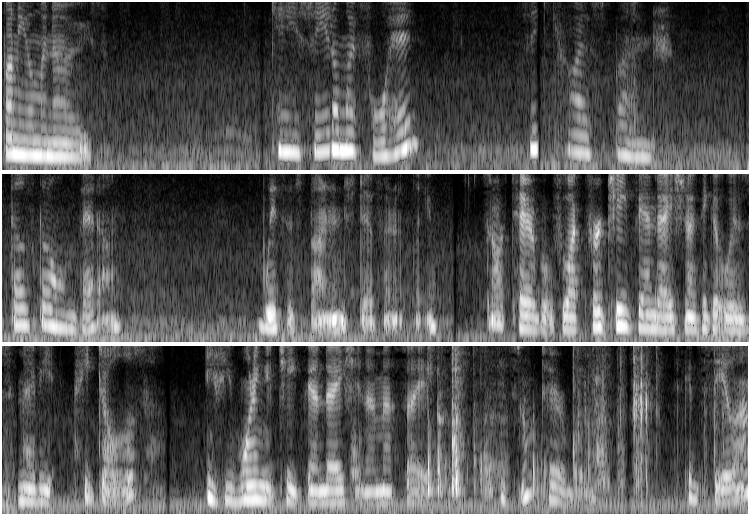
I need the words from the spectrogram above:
funny on my nose. Can you see it on my forehead? See, try a sponge. It does go on better. With a sponge, definitely. It's not terrible. For like for a cheap foundation, I think it was maybe $8 if you're wanting a cheap foundation, I must say it's, it's not terrible. Concealer.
